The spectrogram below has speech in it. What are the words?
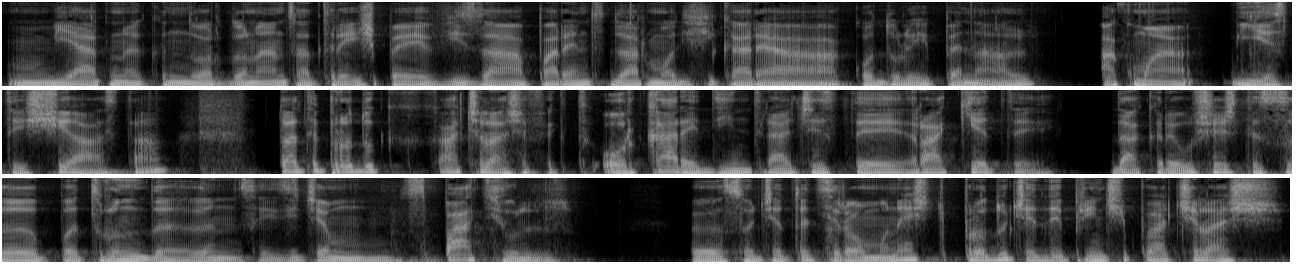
mm, iarnă, când ordonanța 13 viza aparent doar modificarea codului penal. Acum este și asta. Toate produc același efect. Oricare dintre aceste rachete, dacă reușește să pătrundă în, să zicem, spațiul uh, societății românești, produce de principiu același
